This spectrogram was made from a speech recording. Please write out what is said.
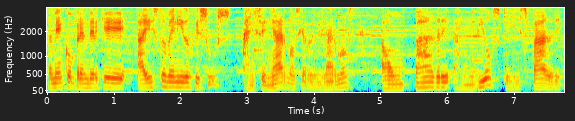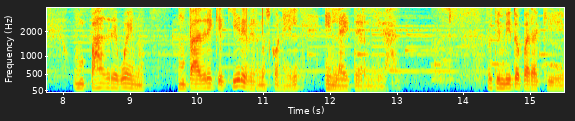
También comprender que a esto ha venido Jesús, a enseñarnos y a revelarnos a un Padre, a un Dios que es Padre, un Padre bueno, un Padre que quiere vernos con Él en la eternidad. Hoy te invito para que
